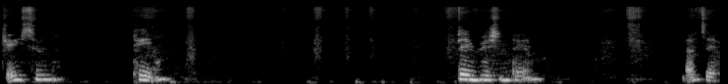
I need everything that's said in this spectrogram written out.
Jayson Tatum. Dave Jayson Tatum. That's it.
